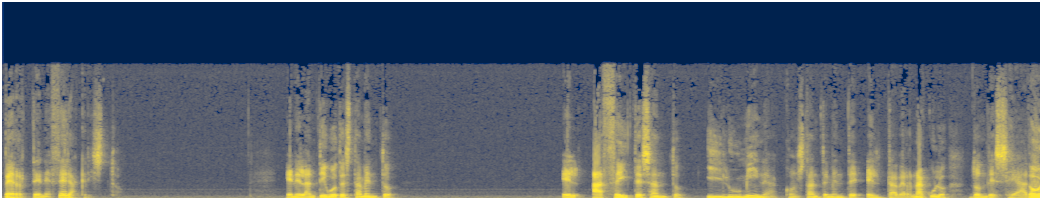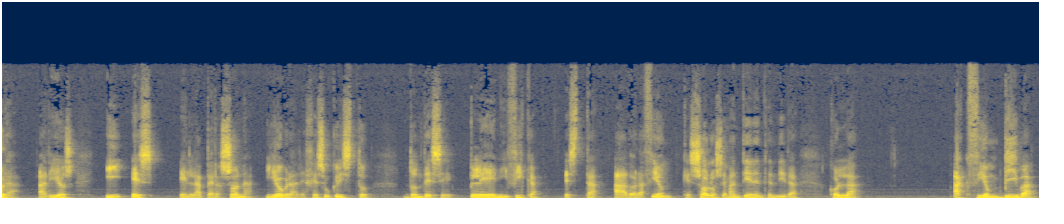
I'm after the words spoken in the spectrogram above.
pertenecer a Cristo. En el Antiguo Testamento el aceite santo ilumina constantemente el tabernáculo donde se adora a Dios y es en la persona y obra de Jesucristo donde se plenifica esta adoración que sólo se mantiene encendida con la acción viva,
